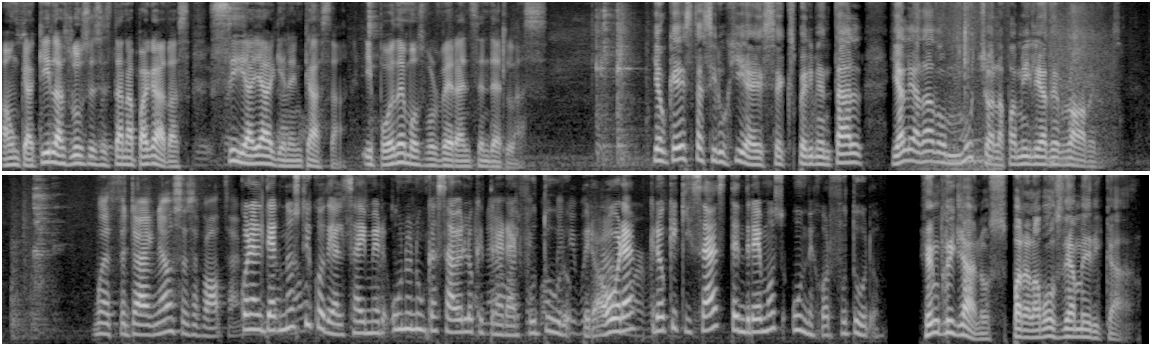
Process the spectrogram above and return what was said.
Aunque aquí las luces están apagadas, sí hay alguien en casa y podemos volver a encenderlas. Y aunque esta cirugía es experimental, ya le ha dado mucho a la familia de Robert. Con el diagnóstico de Alzheimer uno nunca sabe lo que traerá el futuro, pero ahora creo que quizás tendremos un mejor futuro. Henry Llanos para La Voz de América.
